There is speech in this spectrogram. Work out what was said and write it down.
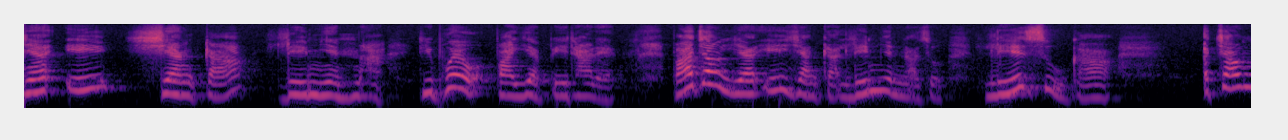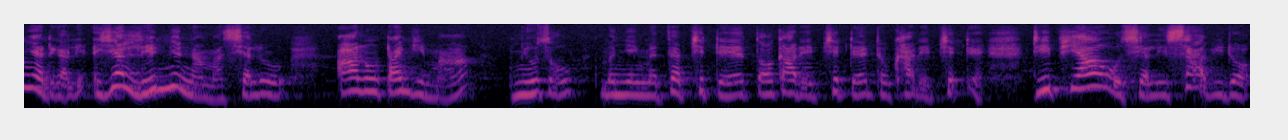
ရန်အေးရန်ကာလေးမျက်နှာဒီဘွဲကိုဘာရက်ပေးထားတယ်ဘာကြောင့်ရန်အေးရန်ကာလေးမျက်နှာဆိုလေးစုကအเจ้าညက်တကားလေးအရက်လေးမျက်နှာမှာဆရာလူအားလုံးတိုင်းပြည်မှာမျိုးစုံမငြိမ်မသက်ဖြစ်တယ်တောကတွေဖြစ်တယ်ဒုက္ခတွေဖြစ်တယ်ဒီဖျားကိုဆရာလေးစပြီးတော့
